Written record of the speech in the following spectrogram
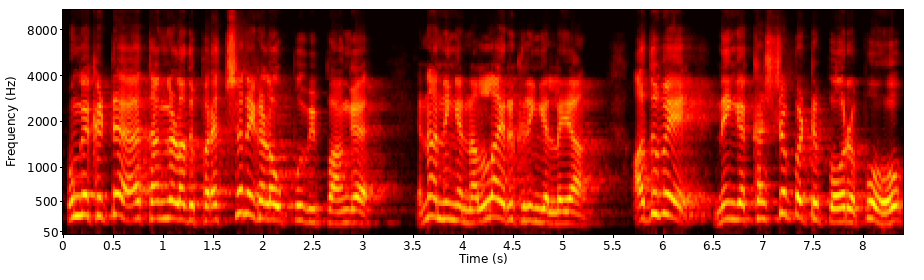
உங்ககிட்ட தங்களது பிரச்சனைகளை ஒப்புவிப்பாங்க. ஏன்னா நீங்க நல்லா இருக்கிறீங்க இல்லையா? அதுவே நீங்க கஷ்டப்பட்டு போறப்போ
